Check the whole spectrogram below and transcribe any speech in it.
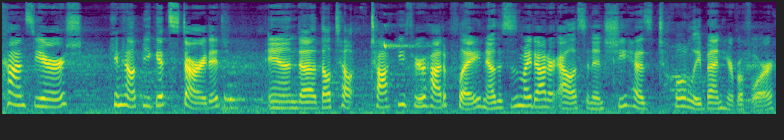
concierge can help you get started and uh, they'll talk you through how to play. Now, this is my daughter Allison and she has totally been here before.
